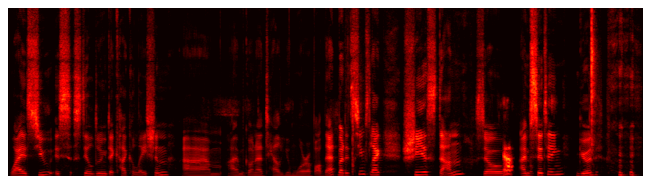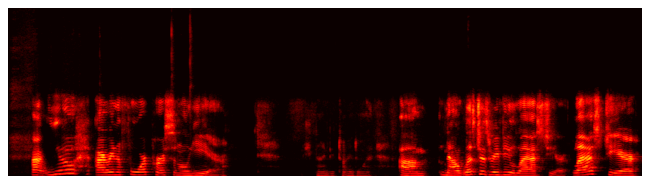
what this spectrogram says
while Sue is still doing the calculation, um, I'm gonna tell you more about that. But it seems like she is done. So yeah. I'm sitting good. uh, you are in a four personal year. 90, 20, Um, now let's just review last year. Last year,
